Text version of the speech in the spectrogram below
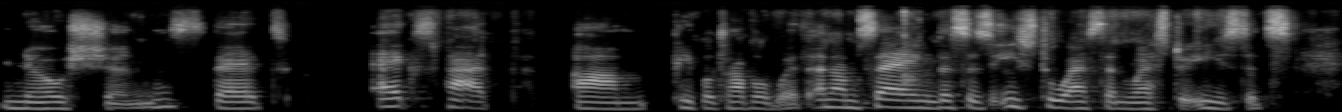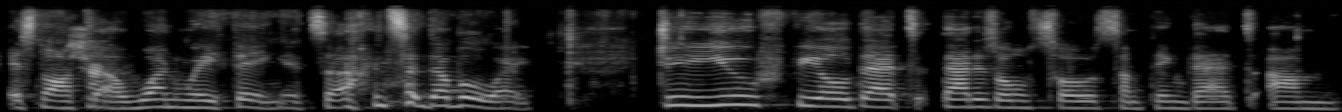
notions that expat um, people travel with. And I'm saying this is east to west and west to east. It's it's not sure. a one way thing. It's a it's a double way do you feel that that is also something that um,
